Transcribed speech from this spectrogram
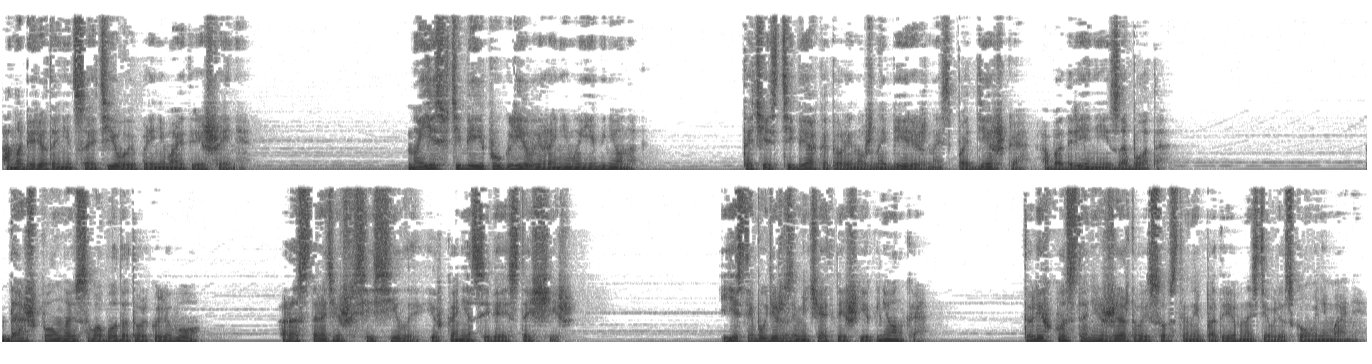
Оно берет инициативу и принимает решения. Но есть в тебе и пугливый, ранимый ягненок, та часть тебя, которой нужны бережность, поддержка, ободрение и забота. Дашь полную свободу только льву, растратишь все силы и в конец себя истощишь. Если будешь замечать лишь ягненка, то легко станешь жертвой собственной потребности в людском внимании.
